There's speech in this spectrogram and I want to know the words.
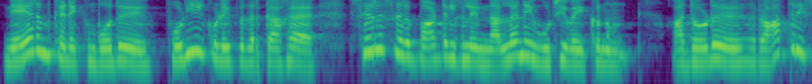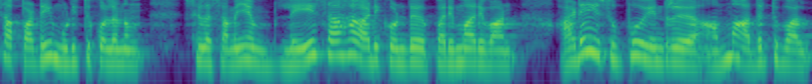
நேரம் கிடைக்கும்போது பொடியை குடைப்பதற்காக சிறு சிறு பாட்டில்களில் நல்லெண்ணெய் ஊற்றி வைக்கணும். அதோடு ராத்திரி சாப்பாட்டை முடித்து கொள்ளணும். சில சமயம் லேசாக ஆடிக்கொண்டு பரிமாறிவான். அடே சுப்பு என்று அம்மா அதட்டுவாள்.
